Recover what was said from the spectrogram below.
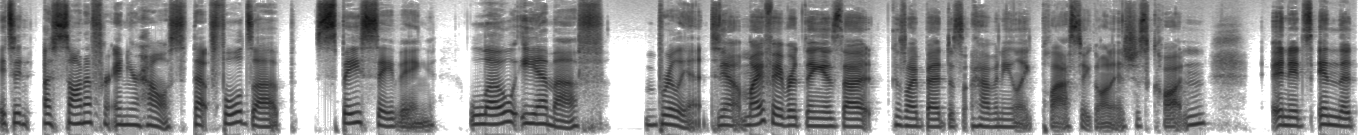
It's an, a sauna for in your house that folds up, space saving, low EMF. Brilliant. Yeah, my favorite thing is that because my bed doesn't have any like plastic on it, it's just cotton. And it's in the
